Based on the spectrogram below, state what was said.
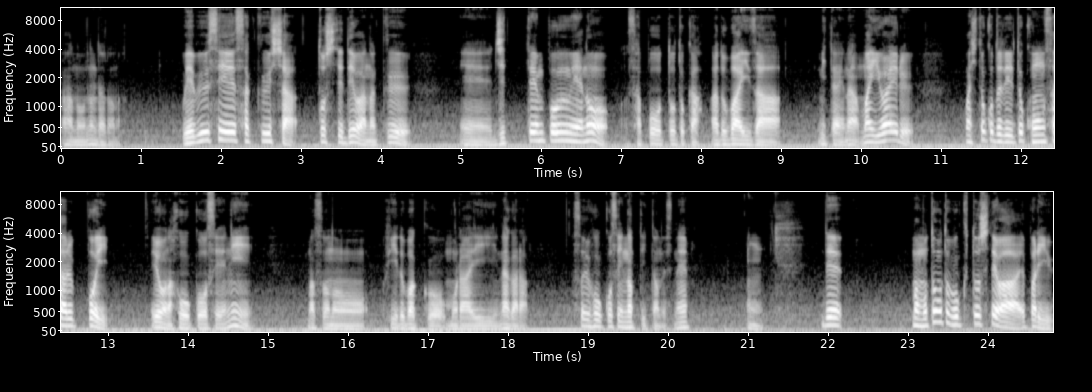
あのなんだろうなウェブ制作者としてではなく、えー、実店舗運営のサポートとかアドバイザーみたいな、まあ、いわゆる、まあ一言で言うとコンサルっぽいような方向性に、まあ、そのフィードバックをもらいながらそういう方向性になっていったんですね。うん、でもともと僕としてはやっぱり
